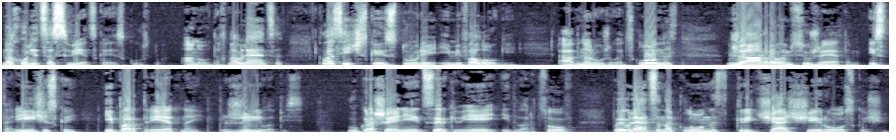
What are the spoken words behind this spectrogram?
находится светское искусство. Оно вдохновляется классической историей и мифологией, а обнаруживает склонность к жанровым сюжетам, исторической и портретной живописи. В украшении церквей и дворцов появляется наклонность к кричащей роскоши,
